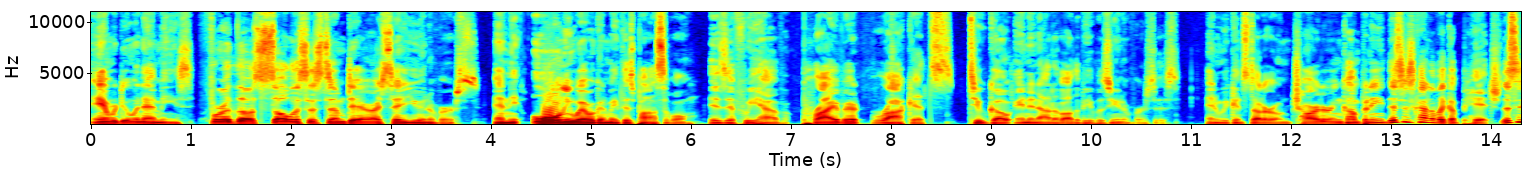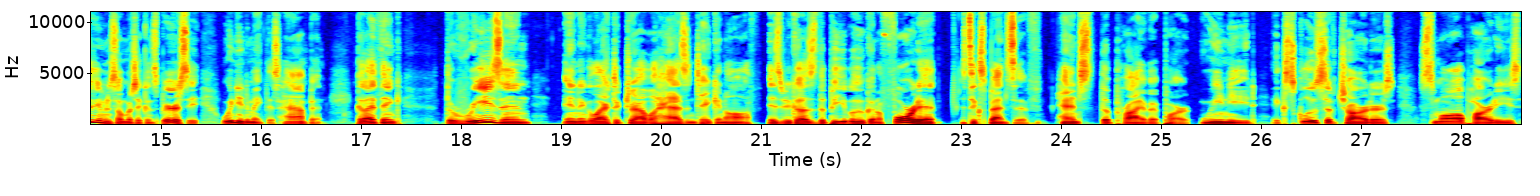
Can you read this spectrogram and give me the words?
and we're doing Emmys for the solar system, dare I say, universe. And the only way we're going to make this possible is if we have private rockets to go in and out of other people's universes. And we can start our own chartering company. This is kind of like a pitch. This isn't even so much a conspiracy. We need to make this happen. Because I think the reason intergalactic travel hasn't taken off is because the people who can afford it, it's expensive. Hence the private part. We need exclusive charters, small parties,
